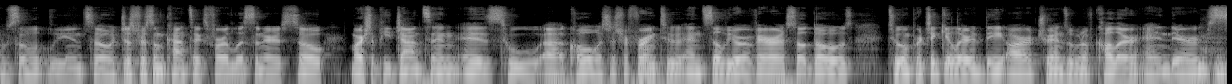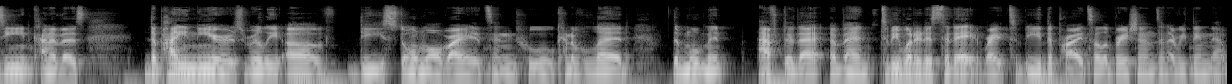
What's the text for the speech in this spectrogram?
Absolutely. And so, just for some context for our listeners, so Marsha P. Johnson is who uh, Cole was just referring to, and Sylvia Rivera. So, those two in particular, they are trans women of color, and they're mm-hmm. seen kind of as the pioneers, really, of the Stonewall riots and who kind of led the movement after that event to be what it is today, right? To be the pride celebrations and everything that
